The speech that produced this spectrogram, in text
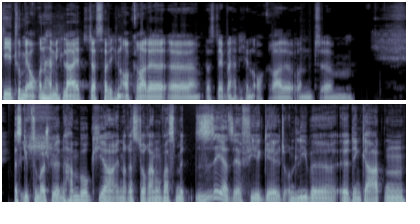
die tun mir auch unheimlich leid. Das hatte ich nun auch gerade, äh, das Statement hatte ich nun auch gerade und ähm, Es gibt zum Beispiel in Hamburg ja ein Restaurant, was mit sehr, sehr viel Geld und Liebe äh, den Garten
